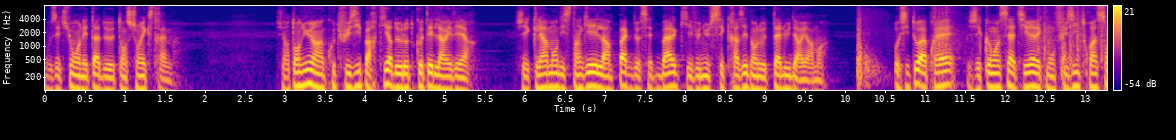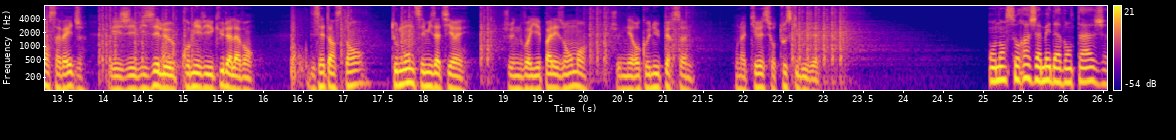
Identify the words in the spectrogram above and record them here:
Nous étions en état de tension extrême. J'ai entendu un coup de fusil partir de l'autre côté de la rivière. J'ai clairement distingué l'impact de cette balle qui est venue s'écraser dans le talus derrière moi. Aussitôt après, j'ai commencé à tirer avec mon fusil 300 Savage et j'ai visé le premier véhicule à l'avant. Dès cet instant, tout le monde s'est mis à tirer. Je ne voyais pas les ombres, je n'ai reconnu personne. On a tiré sur tout ce qui bougeait. On n'en saura jamais davantage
